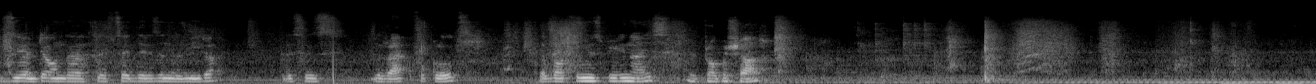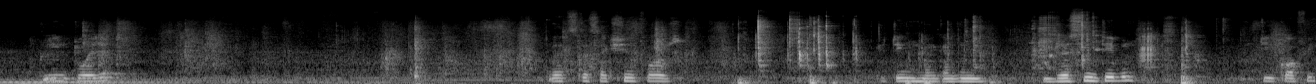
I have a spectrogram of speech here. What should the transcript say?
As you enter on the left side, there is an almirah. This is the rack for clothes. The bathroom is pretty nice with proper shower. Clean toilet. That's the section for eating like I don't dressing table tea coffee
